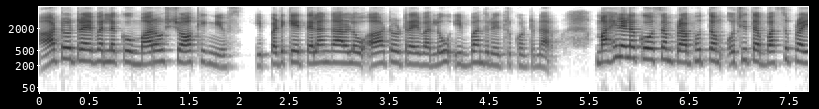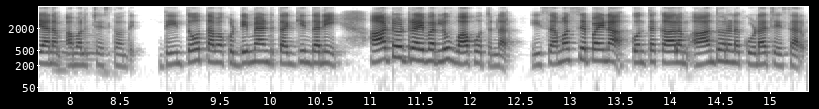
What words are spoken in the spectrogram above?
ఆటో డ్రైవర్లకు మరో షాకింగ్ న్యూస్. ఇప్పటికే తెలంగాణలో ఆటో డ్రైవర్లు ఇబ్బందులు ఎదుర్కొంటున్నారు. మహిళల కోసం ప్రభుత్వం ఉచిత బస్సు ప్రయాణం అమలు చేస్తోంది. దీంతో తమకు డిమాండ్ తగ్గిందని ఆటో డ్రైవర్లు వాపోతున్నారు. ఈ సమస్య పైన కొంతకాలం ఆందోళన కూడా చేశారు.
